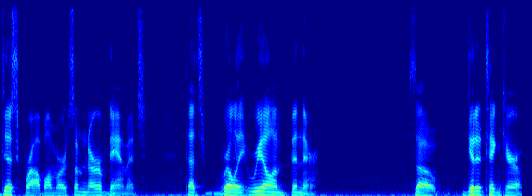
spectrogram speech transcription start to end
disc problem or some nerve damage that's really real and been there. So get it taken care of.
